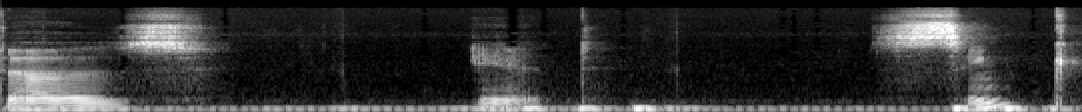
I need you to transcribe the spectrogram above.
Does it sink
